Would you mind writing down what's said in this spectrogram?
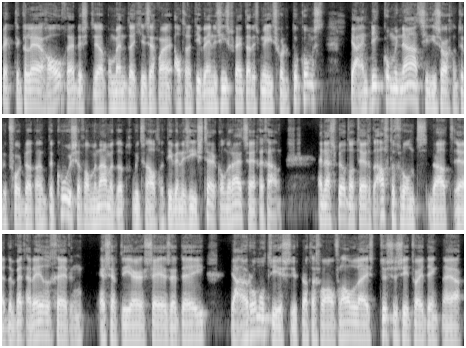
spectaculair hoog. Hè? Dus op het moment dat je zeg maar alternatieve energie spreekt, dat is meer iets voor de toekomst. Ja, en die combinatie die zorgt natuurlijk voor dat de koersen van met name het gebied van alternatieve energie sterk onderuit zijn gegaan. En daar speelt dan tegen de achtergrond dat uh, de wet en regelgeving, SFDR, CSRD, ja, een rommeltje is. Dus dat er gewoon van allerlei tussen zit waar je denkt, nou ja,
